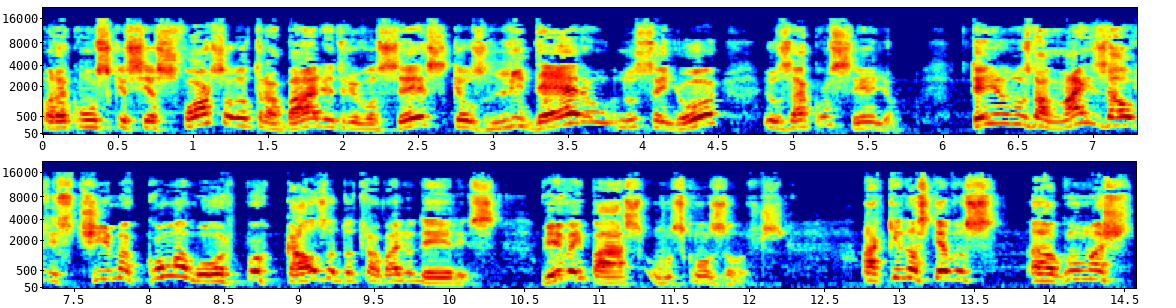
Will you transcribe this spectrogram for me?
para com os que se esforçam no trabalho entre vocês, que os lideram no Senhor e os aconselham. Tenham-nos da mais alta estima com amor por causa do trabalho deles. Viva em paz uns com os outros. Aqui nós temos algumas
